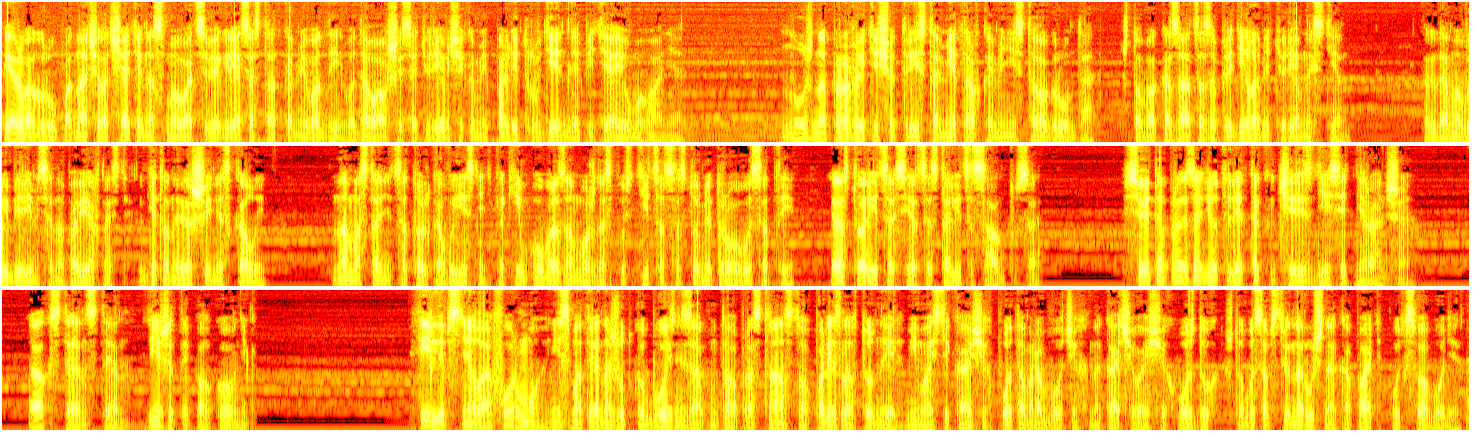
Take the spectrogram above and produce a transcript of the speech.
Первая группа начала тщательно смывать себе грязь остатками воды, выдававшейся тюремщиками по литру в день для питья и умывания. Нужно прорыть еще 300 метров каменистого грунта, чтобы оказаться за пределами тюремных стен. Когда мы выберемся на поверхность, где-то на вершине скалы – нам останется только выяснить, каким образом можно спуститься со 100-метровой высоты и раствориться в сердце столицы Сантуса. Все это произойдет лет так через 10, не раньше. Ах, Стэн, Стэн, где же ты, полковник? Филипп сняла форму несмотря на жуткую боязнь замкнутого пространства, полезла в туннель мимо истекающих потом рабочих, накачивающих воздух, чтобы собственноручно копать путь к свободе.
